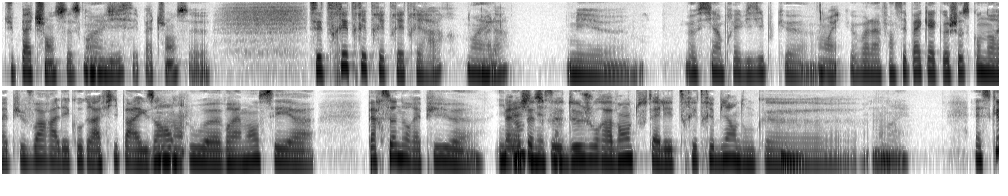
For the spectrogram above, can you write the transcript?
du pas de chance. C'est ce qu'on Ouais. nous dit. C'est pas de chance. Euh, C'est très très très très très rare. Ouais. Voilà. Mais euh, Mais aussi imprévisible que, ouais. que voilà. Enfin, c'est pas quelque chose qu'on aurait pu voir à l'échographie par exemple, où euh, vraiment c'est euh, personne n'aurait pu euh, Bah non, imaginer parce ça. que deux jours avant, tout allait très très bien. Donc, euh. Ouais. Est-ce que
